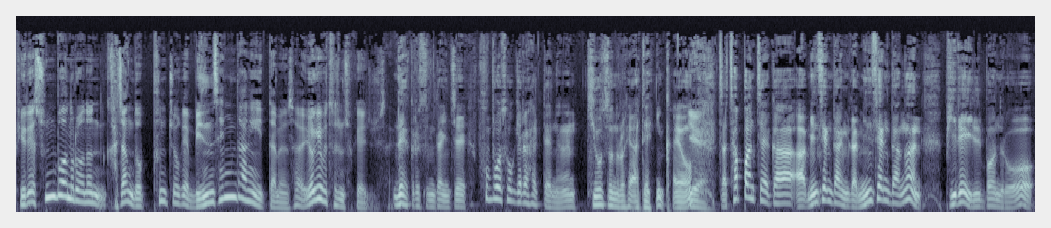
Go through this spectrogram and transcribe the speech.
비례 순번으로는 가장 높은 쪽에 민생당이 있다면서요. 여기부터 좀 소개해 주세요. 네, 그렇습니다. 이제 후보 소개를 할 때는 기호순으로 해야 되니까요. 예. 자, 첫 번째가 아, 민생당입니다. 민생당은 비례 1번으로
